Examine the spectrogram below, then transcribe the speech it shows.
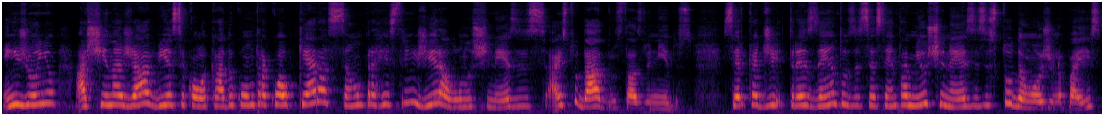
Em junho, a China já havia se colocado contra qualquer ação para restringir alunos chineses a estudar nos Estados Unidos. Cerca de 360 mil chineses estudam hoje no país,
